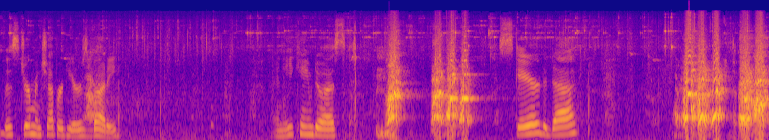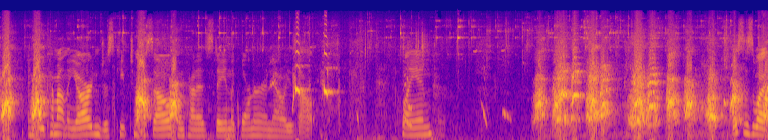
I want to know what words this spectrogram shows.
This German Shepherd here is Buddy. And he came to us scared to death. And he would come out in the yard and just keep to himself and kind of stay in the corner and now he's out playing. This is what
